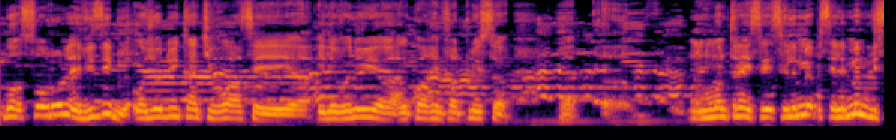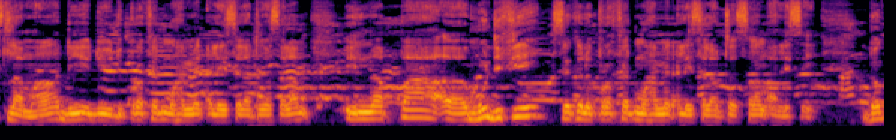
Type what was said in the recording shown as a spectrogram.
Bon, son rôle est visible. Aujourd'hui, quand tu vois, euh, il est venu euh, encore une fois de plus euh, montrer, c'est le même, c'est le même l'islam hein, du, du, du, prophète Mohammed salam. Il n'a pas euh, modifié ce que le prophète Mohammed salam a laissé. Donc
